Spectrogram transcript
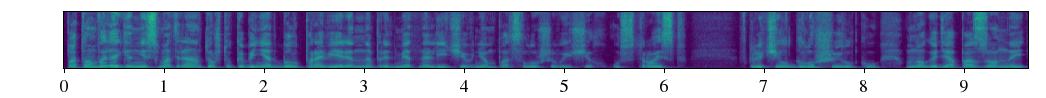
Потом Валягин, несмотря на то, что кабинет был проверен на предмет наличия в нем подслушивающих устройств, включил глушилку, многодиапазонный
